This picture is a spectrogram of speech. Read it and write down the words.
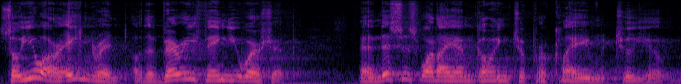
So you are ignorant of the very thing you worship, and this is what I am going to proclaim to you.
